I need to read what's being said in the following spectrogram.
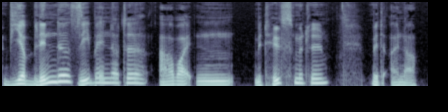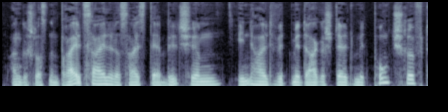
Wir blinde, Sehbehinderte arbeiten mit Hilfsmitteln, mit einer angeschlossenen Breilzeile. Das heißt, der Bildschirminhalt wird mir dargestellt mit Punktschrift,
